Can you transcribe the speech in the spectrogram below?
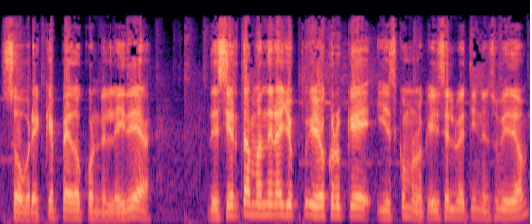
sobre qué pedo con la idea. De cierta manera yo, yo creo que, y es como lo que dice el Betty en su video,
